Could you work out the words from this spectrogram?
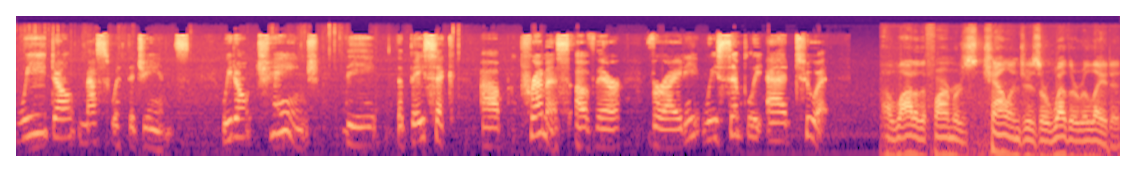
we don't mess with the genes. We don't change the, the basic uh, premise of their variety. We simply add to it a lot of the farmers' challenges are weather related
